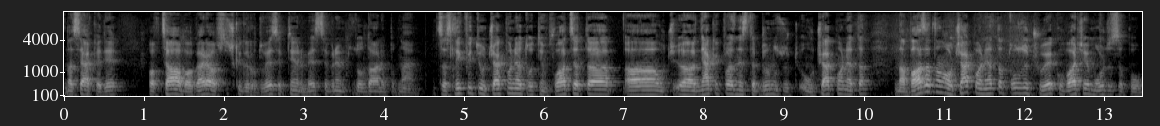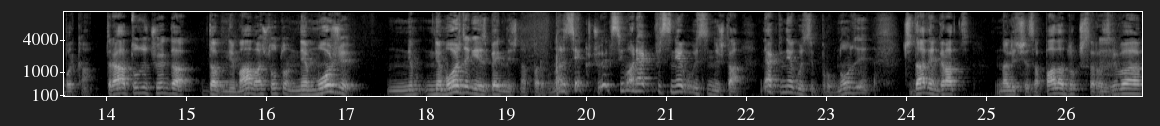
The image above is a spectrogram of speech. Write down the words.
навсякъде, в цяла България, във всички градове, септември месец е времето за отдаване под найем. С ликвите, очакванията от инфлацията, а, а, някаква нестабилност, оч- очакванията, на базата на очакванията този човек обаче може да се пообърка. Трябва този човек да, да внимава, защото не може не, не можеш да ги избегнеш на първо. Нали? Всеки човек си има някакви си негови си неща, някакви негови си прогнози, че даден град нали, ще запада, друг ще се развива,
